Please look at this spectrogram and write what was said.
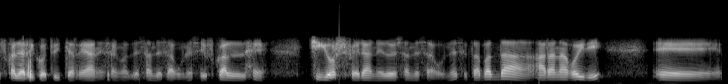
Euskal Herriko Twitterrean, esan, esan dezagun, ez, Euskal e, txiosferan edo esan dezagun, ez, eta bat da aranagoiri, e,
